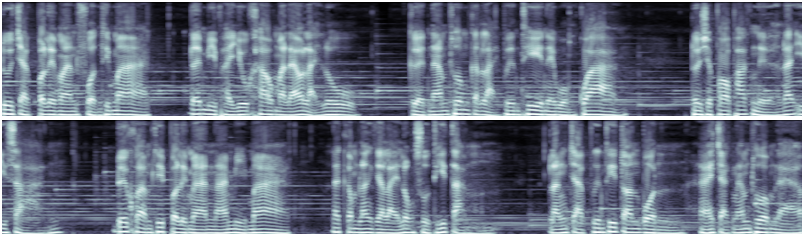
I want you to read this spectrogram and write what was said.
ดูจากปริมาณฝนที่มาก ได้มีพายุเข้ามาแล้วหลายลูก เกิดน้ำท่วมกันหลายพื้นที่ในวงกว้าง โดยเฉพาะภาคเหนือและอีสาน ด้วยความที่ปริมาณน้ำมีมาก และกำลังจะไหลลงสู่ที่ต่ำหลังจากพื้นที่ตอนบนหายจากน้ำท่วมแล้ว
